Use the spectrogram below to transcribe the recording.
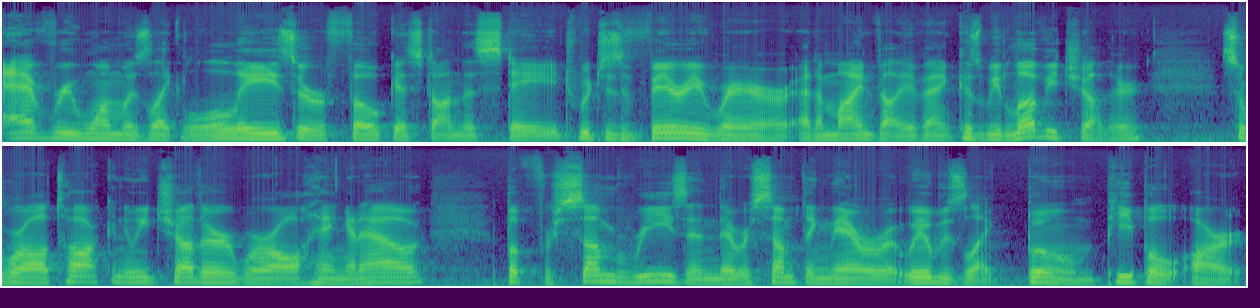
Everyone was like laser focused on the stage, which is very rare at a Mindvalley event because we love each other. So we're all talking to each other, we're all hanging out. But for some reason, there was something there where it was like, boom, people are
